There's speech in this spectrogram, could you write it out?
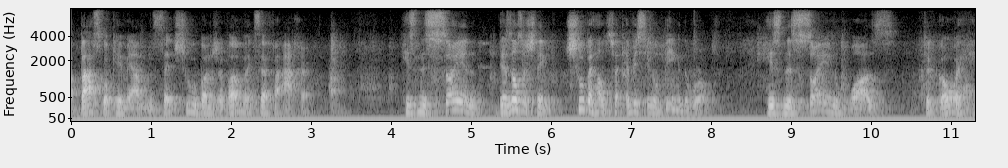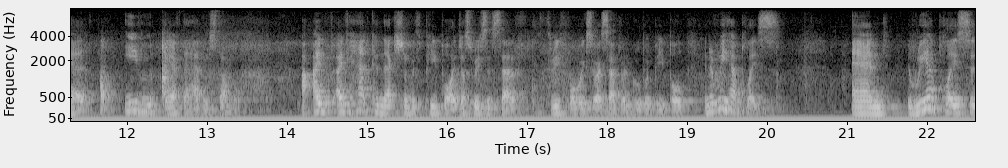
a Basco came out and said Shuva Bon except for Acher. His nisayan, there's no such thing. Shuva helps for every single being in the world. His nisayan was to go ahead even after having stumbled. I've, I've had connection with people. I just recently sat, three, four weeks ago, I sat with a group of people in a rehab place. And rehab places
